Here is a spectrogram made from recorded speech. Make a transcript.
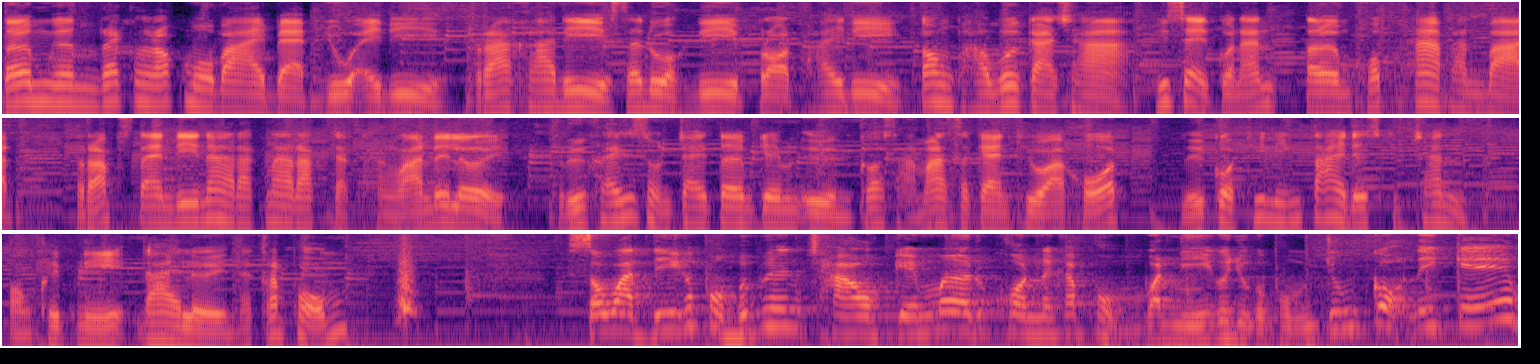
เติมเงิน r a g n a r o k Mobile แบบ UID ราคาดี สะดวกดี ปลอดภัยดี ต้อง Power กาชา พิเศษกว่านั้นเติมครบ 5,000 บาท รับสแตนดี้น่ารักน่ารักจากทางร้านได้เลย หรือใครที่สนใจเติมเกมอื่นๆ ก็สามารถสแกน QR Code หรือกดที่ลิงก์ใต้ description ของคลิปนี้ได้เลยนะครับผมสวัสดีครับผมเพื่อนๆชาวเกมเมอร์ทุกคนนะครับผมวันนี้ก็อยู่กับผมจุงโกะในเกม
